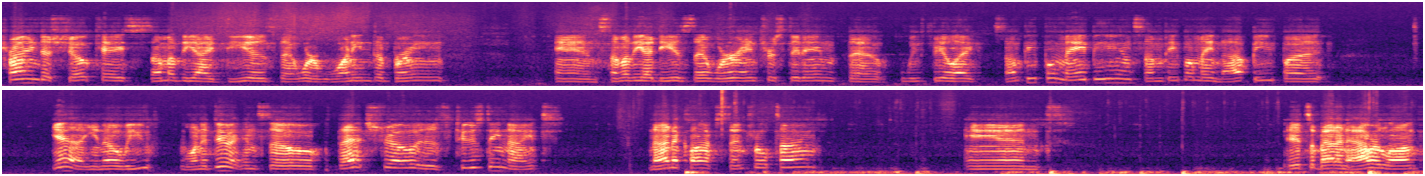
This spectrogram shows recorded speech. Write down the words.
trying to showcase some of the ideas that we're wanting to bring and some of the ideas that we're interested in that we feel like some people may be and some people may not be but yeah you know we want to do it. And so that show is tuesday nights nine o'clock Central Time, and it's about an hour long.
